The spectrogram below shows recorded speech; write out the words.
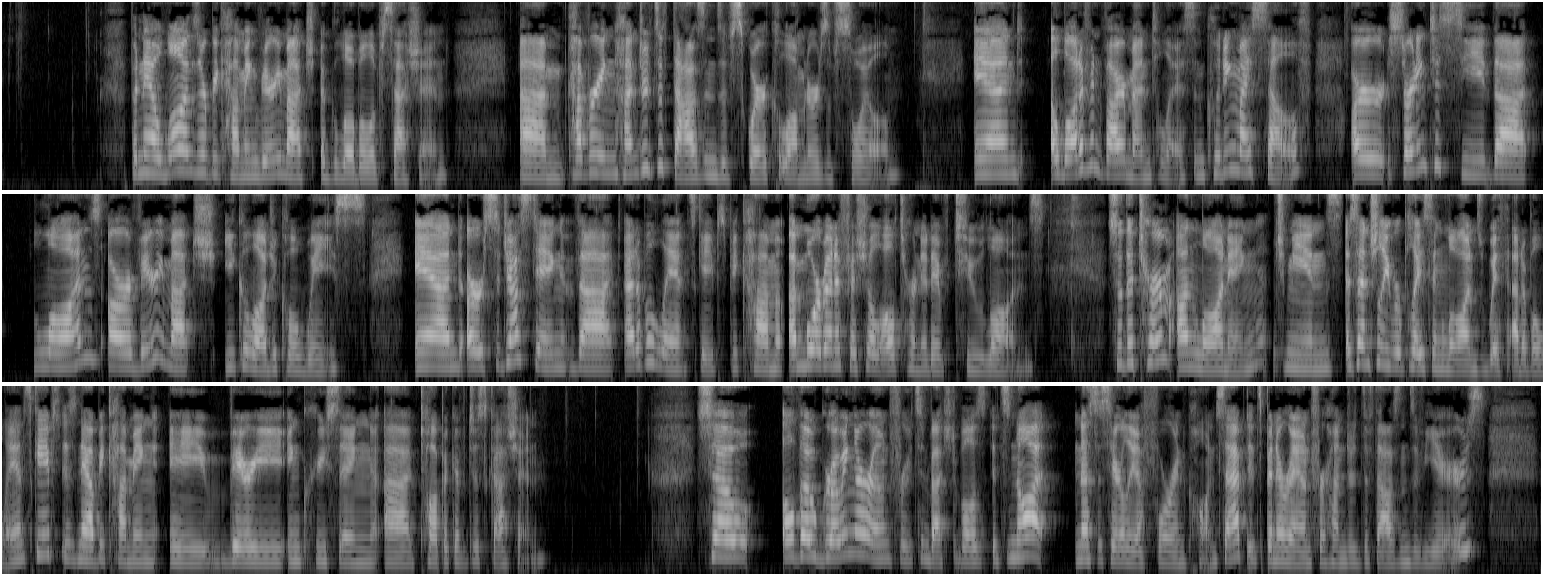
But now lawns are becoming very much a global obsession, um, covering hundreds of thousands of square kilometers of soil. And a lot of environmentalists, including myself, are starting to see that lawns are very much ecological wastes and are suggesting that edible landscapes become a more beneficial alternative to lawns. So, the term unlawning, which means essentially replacing lawns with edible landscapes, is now becoming a very increasing uh, topic of discussion. So, although growing our own fruits and vegetables, it's not necessarily a foreign concept, it's been around for hundreds of thousands of years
